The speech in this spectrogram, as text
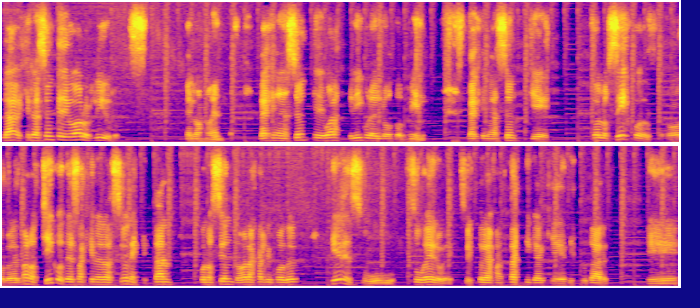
la generación que llegó a los libros en los 90, la generación que llegó a las películas en los 2000, la generación que son los hijos o los hermanos chicos de esas generaciones que están conociendo ahora Harry Potter, tienen su, su héroe, su historia fantástica que disfrutar. Eh,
